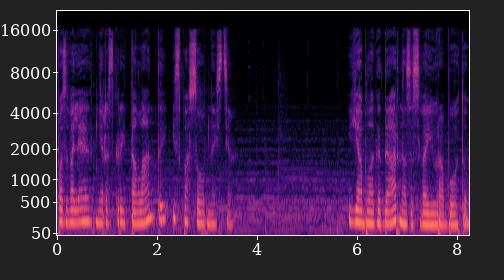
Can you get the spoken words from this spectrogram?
позволяет мне раскрыть таланты и способности. Я благодарна за свою работу.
